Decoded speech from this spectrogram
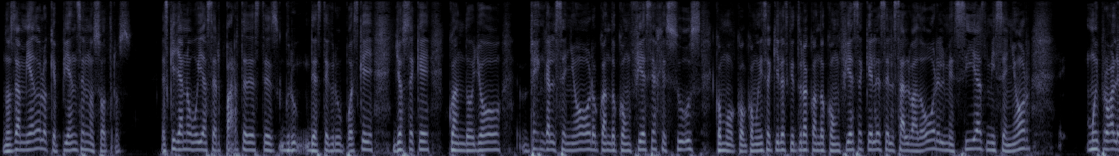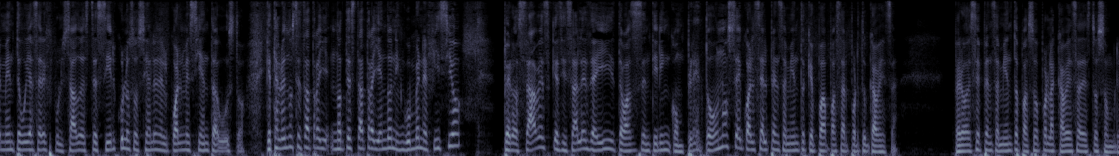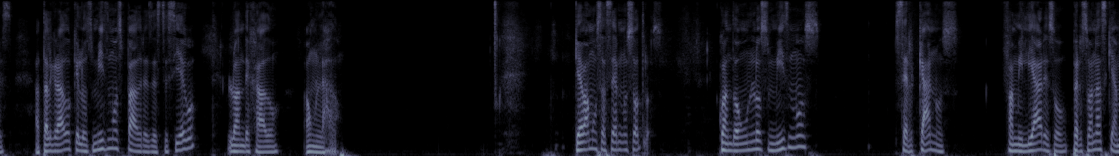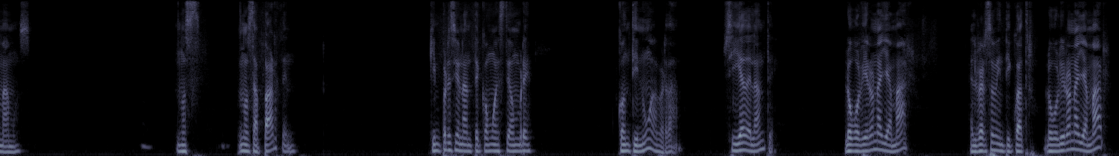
nos da miedo lo que piensen nosotros es que ya no voy a ser parte de este, de este grupo. Es que yo sé que cuando yo venga el Señor o cuando confiese a Jesús, como, como, dice aquí la escritura, cuando confiese que Él es el Salvador, el Mesías, mi Señor, muy probablemente voy a ser expulsado de este círculo social en el cual me siento a gusto. Que tal vez no está, no te está trayendo ningún beneficio, pero sabes que si sales de ahí te vas a sentir incompleto o no sé cuál sea el pensamiento que pueda pasar por tu cabeza. Pero ese pensamiento pasó por la cabeza de estos hombres, a tal grado que los mismos padres de este ciego lo han dejado a un lado. ¿Qué vamos a hacer nosotros? Cuando aún los mismos cercanos, familiares o personas que amamos nos, nos aparten. Qué impresionante cómo este hombre continúa, ¿verdad? sigue adelante. Lo volvieron a llamar. El verso 24. Lo volvieron a llamar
